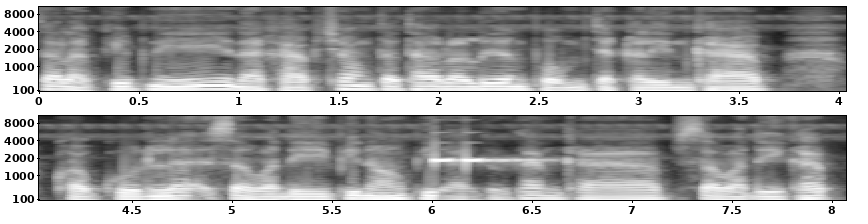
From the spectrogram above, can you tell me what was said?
สำหรับคลิปนี้นะครับ ช่องเท่าๆเราเรื่องผมจักรินครับ ขอบคุณและสวัสดีพี่น้องพี่ไอทุกท่านครับ สวัสดีครับ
